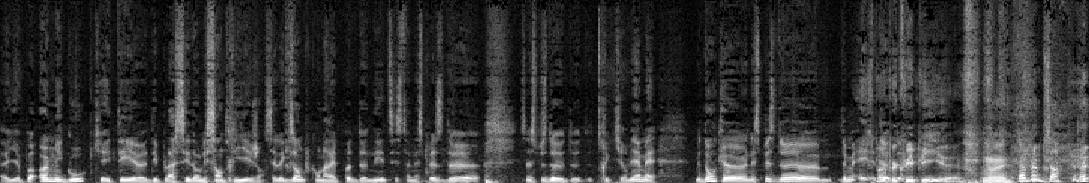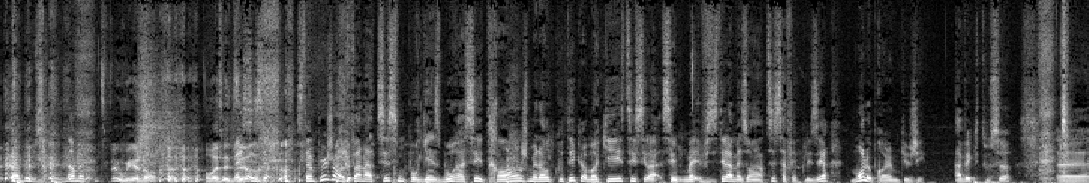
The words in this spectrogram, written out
Il euh, n'y a pas un mégot qui a été euh, déplacé dans les cendriers. Genre, c'est l'exemple qu'on n'arrête pas de donner. C'est une espèce de c'est une espèce de, truc qui revient, mais, mais donc euh, une espèce de. Euh, de c'est pas un peu creepy. Euh... Ouais. C'est un peu bizarre. C'est un, un, peu bizarre. Non, mais... un petit peu weird, non? On va se dire. C'est un peu genre un fanatisme pour Gainsbourg assez étrange, mais d'un autre côté, comme ok, tu sais, c'est la, c'est visiter la maison artiste, ça fait plaisir. Moi, le problème que j'ai avec tout ça, euh,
